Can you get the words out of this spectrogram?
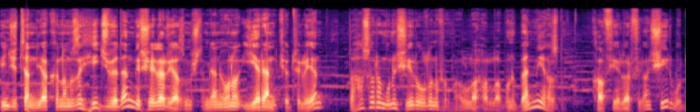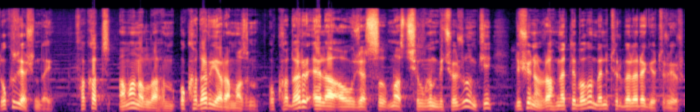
İnciten, yakınımızı hicveden bir şeyler yazmıştım. Yani onu yeren, kötüleyen. Daha sonra bunun şiir olduğunu, Allah Allah bunu ben mi yazdım? Kafiyeler filan şiir bu. 9 yaşındayım. Fakat aman Allah'ım o kadar yaramazım, o kadar ela avuca sığmaz çılgın bir çocuğum ki düşünün rahmetli babam beni türbelere götürüyor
